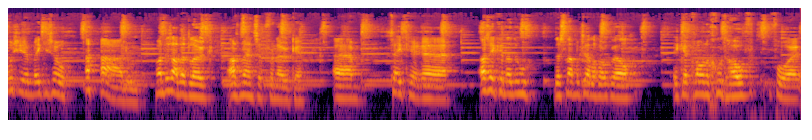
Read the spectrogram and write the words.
moest je een beetje zo doen. Want het is altijd leuk als mensen het verneuken. Ehm, zeker als ik het dan doe, dan snap ik zelf ook wel ik heb gewoon een goed hoofd voor,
